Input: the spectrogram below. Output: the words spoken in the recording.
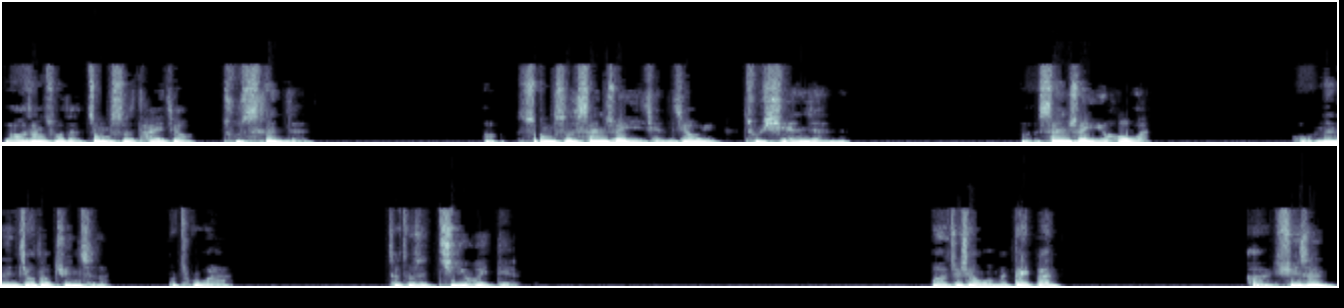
老和尚说的，重视胎教出圣人啊，宋氏三岁以前教育出贤人，啊，三岁以后啊，哦，那能教到君子了，不错了，这都是机会点。啊，就像我们带班，啊，学生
